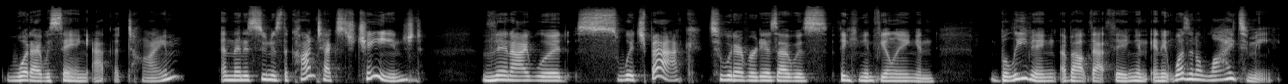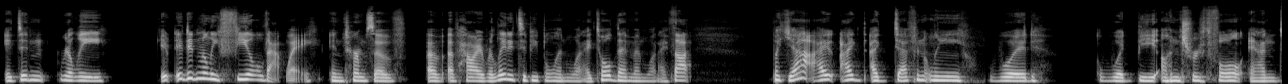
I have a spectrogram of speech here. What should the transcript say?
what I was saying at the time. And then as soon as the context changed, then I would switch back to whatever it is I was thinking and feeling and believing about that thing and, and it wasn't a lie to me. It didn't really it, it didn't really feel that way in terms of, of of how i related to people and what i told them and what i thought. But yeah i i, I definitely would would be untruthful and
